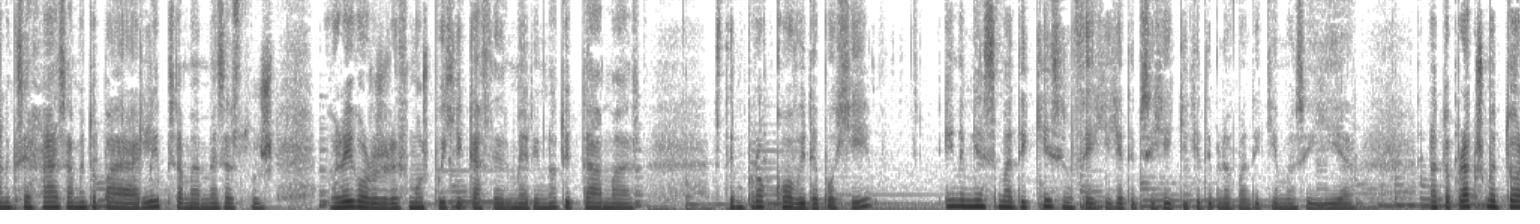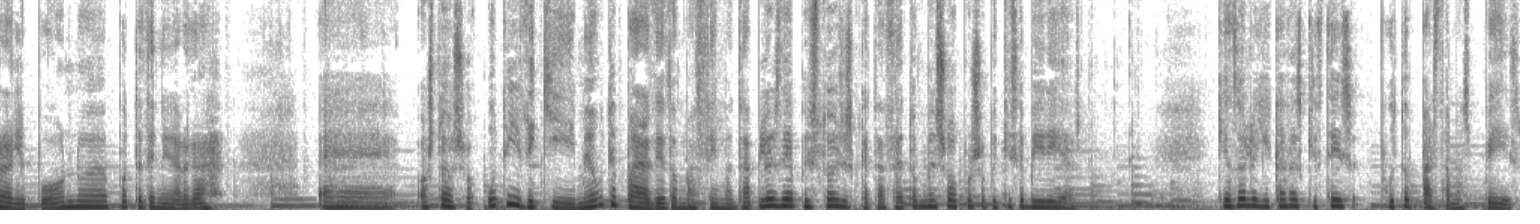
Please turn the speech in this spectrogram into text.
αν ξεχάσαμε το παραλείψαμε μέσα στους γρήγορους ρυθμούς που είχε η καθημερινότητά μας στην προ-COVID εποχή, είναι μια σημαντική συνθήκη για την ψυχική και την πνευματική μας υγεία. Να το πράξουμε τώρα λοιπόν, ποτέ δεν είναι αργά. Ε, ωστόσο, ούτε ειδική είμαι, ούτε παραδίδω μαθήματα, απλές διαπιστώσεις καταθέτω μέσω προσωπικής εμπειρίας. Και εδώ λογικά θα σκεφτείς, πού το πας θα μας πεις.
